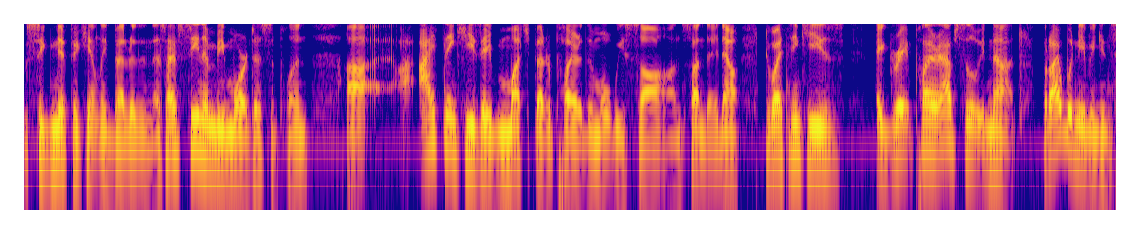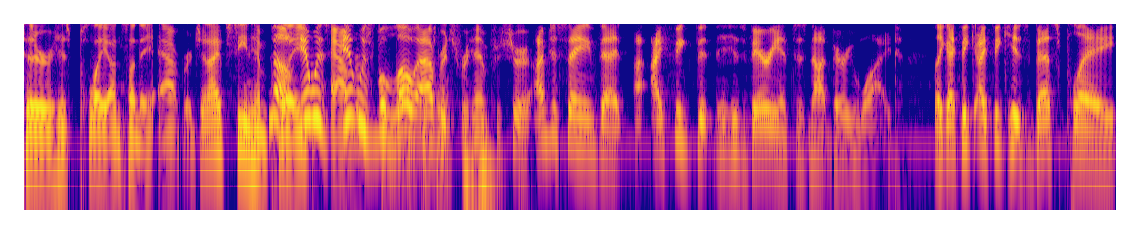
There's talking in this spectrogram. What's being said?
significantly better than this. I've seen him be more disciplined. Uh, I think he's a much better player than what we saw on Sunday. Now, do I think he's a great player? Absolutely not. But I wouldn't even consider his play on Sunday average. And I've seen him play. No, it was it was below before. average for him for sure. I'm just saying that I, I think that his variance is not very wide. Like I think I think his best play,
